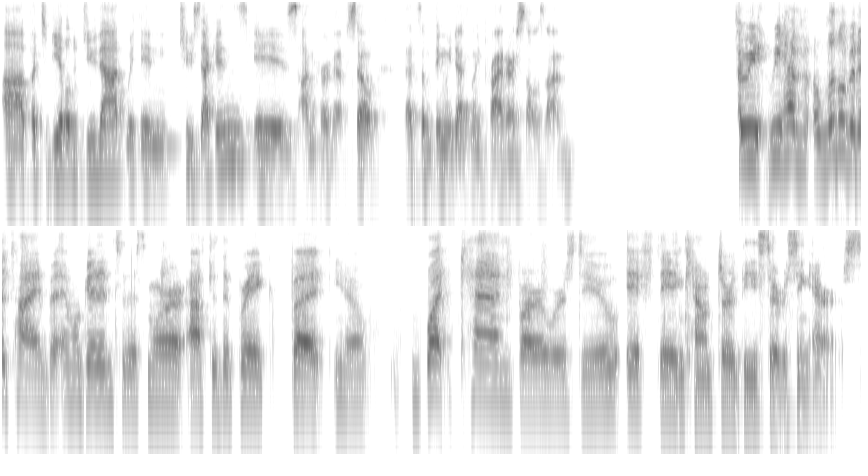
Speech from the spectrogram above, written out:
Uh, but to be able to do that within two seconds is unheard of. So that's something we definitely pride ourselves on. So we, we have a little bit of time, but and we'll get into this more after the break. But you know, what can borrowers do if they encounter these servicing errors?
